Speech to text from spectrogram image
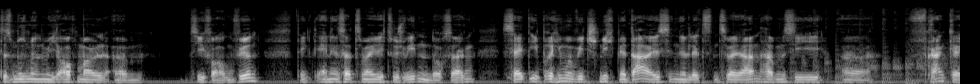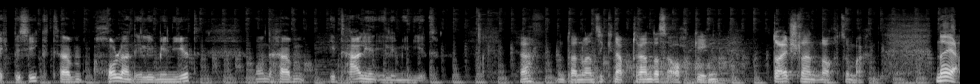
Das muss man nämlich auch mal ähm, sich vor Augen führen. Denkt einen Satz mal eigentlich zu Schweden doch sagen. Seit Ibrahimovic nicht mehr da ist in den letzten zwei Jahren, haben sie äh, Frankreich besiegt, haben Holland eliminiert und haben Italien eliminiert. Ja, und dann waren sie knapp dran, das auch gegen Deutschland noch zu machen. Naja.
